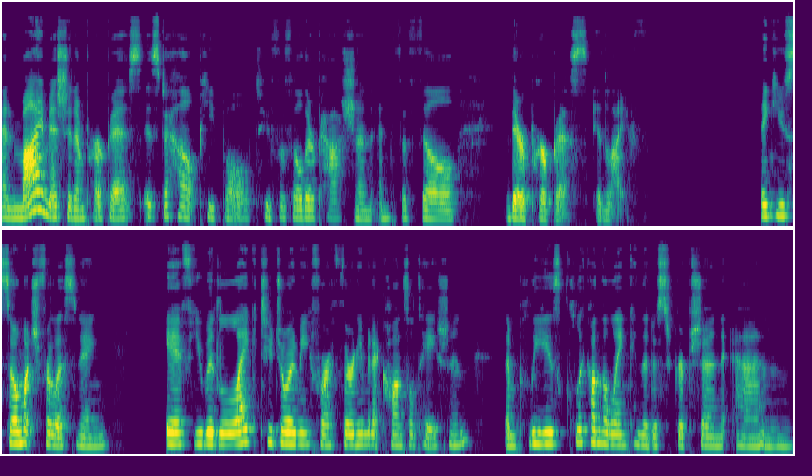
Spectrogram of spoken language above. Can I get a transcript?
And my mission and purpose is to help people to fulfill their passion and fulfill their purpose in life. Thank you so much for listening. If you would like to join me for a 30 minute consultation, then please click on the link in the description and,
